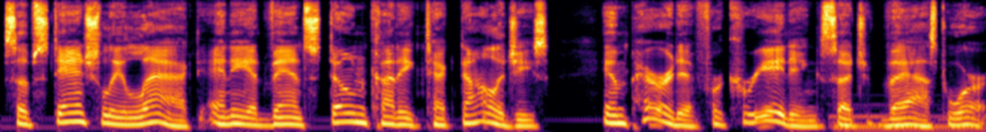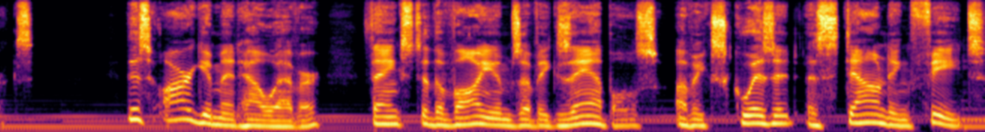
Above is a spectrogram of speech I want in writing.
substantially lacked any advanced stone cutting technologies imperative for creating such vast works. This argument, however, thanks to the volumes of examples of exquisite, astounding feats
